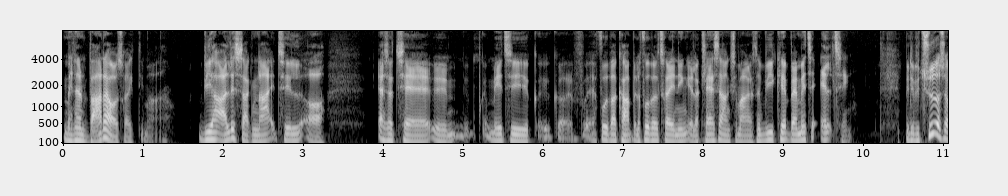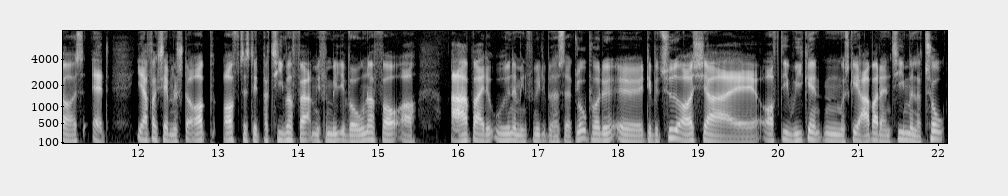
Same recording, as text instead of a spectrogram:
men han var der også rigtig meget. Vi har aldrig sagt nej til at altså tage øh, med til øh, øh, fodboldkamp eller fodboldtræning eller klassearrangementer. Så vi kan være med til alting. Men det betyder så også, at jeg for eksempel står op oftest et par timer før min familie vågner for at arbejde, uden at min familie behøver at sidde og glo på det. Øh, det betyder også, at jeg øh, ofte i weekenden måske arbejder en time eller to,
